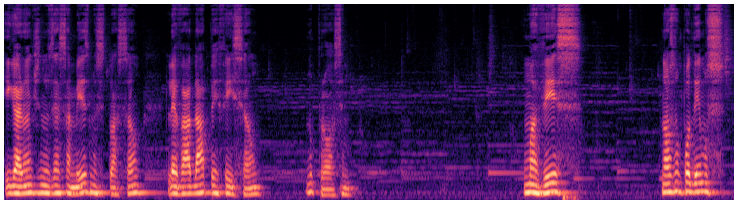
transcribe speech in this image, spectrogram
e garante-nos essa mesma situação levada à perfeição no próximo. Uma vez nós não podemos,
